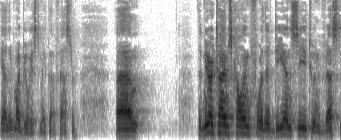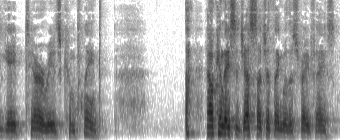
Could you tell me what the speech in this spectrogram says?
yeah, there might be ways to make that faster. Um, the New York Times calling for the DNC to investigate Tara Reade's complaint. How can they suggest such a thing with a straight face?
